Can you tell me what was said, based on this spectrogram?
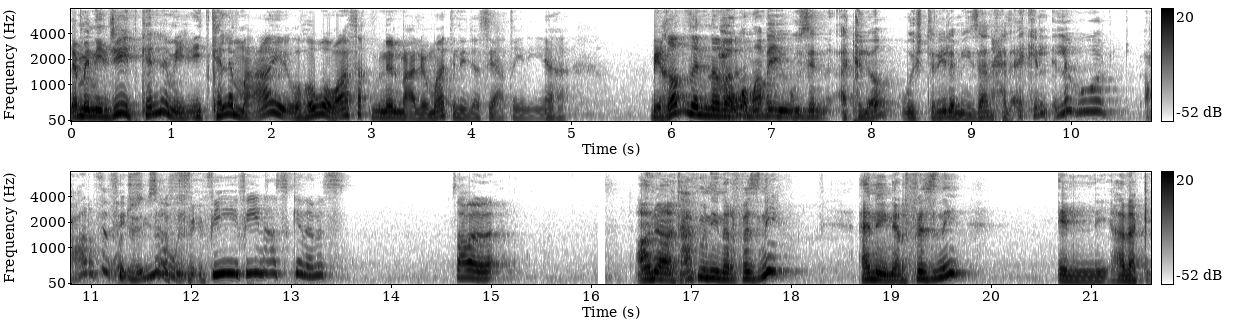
لما يجي يتكلم يتكلم معاي وهو واثق من المعلومات اللي جالس يعطيني إياها بغض النظر هو ما بيوزن أكله ويشتري له ميزان حال اكل إلا هو عارف في في, في ناس كذا بس صح ولا لا؟ أنا تعرف من ينرفزني؟ أنا ينرفزني اللي هذاك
